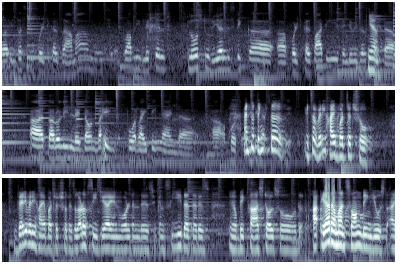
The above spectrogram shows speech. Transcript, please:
uh, interesting political drama, which probably little close to realistic uh, uh, political parties, individuals, Yeah. but uh, uh, thoroughly let down by poor writing and, uh, uh, of course, and to think the it's a very high budget show. Very very high budget show. There's a lot of cgi involved in this. You can see that there is you know big cast also. The ar rahman song being used I,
